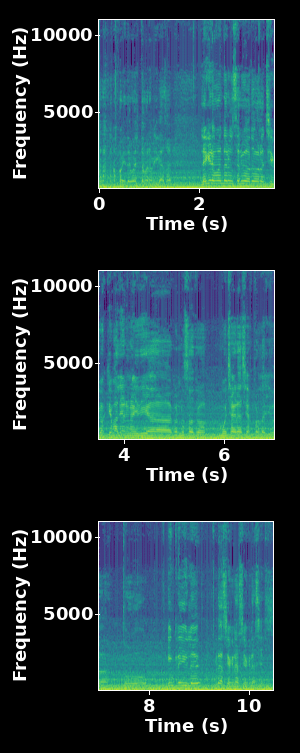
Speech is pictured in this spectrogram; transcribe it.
Voy de vuelta para mi casa. Le quiero mandar un saludo a todos los chicos que palearon hoy día con nosotros. Muchas gracias por la ayuda. Estuvo increíble. Gracias, gracias, gracias.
